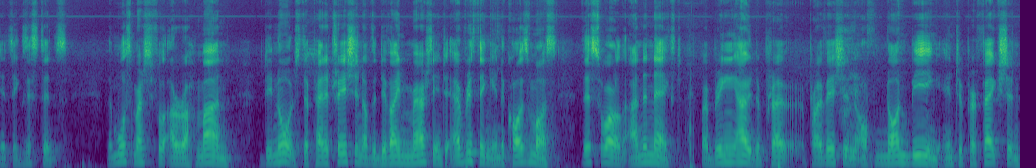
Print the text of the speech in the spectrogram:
its existence. The most merciful Ar Rahman denotes the penetration of the divine mercy into everything in the cosmos this world and the next by bringing out the pri- privation of non being into perfection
